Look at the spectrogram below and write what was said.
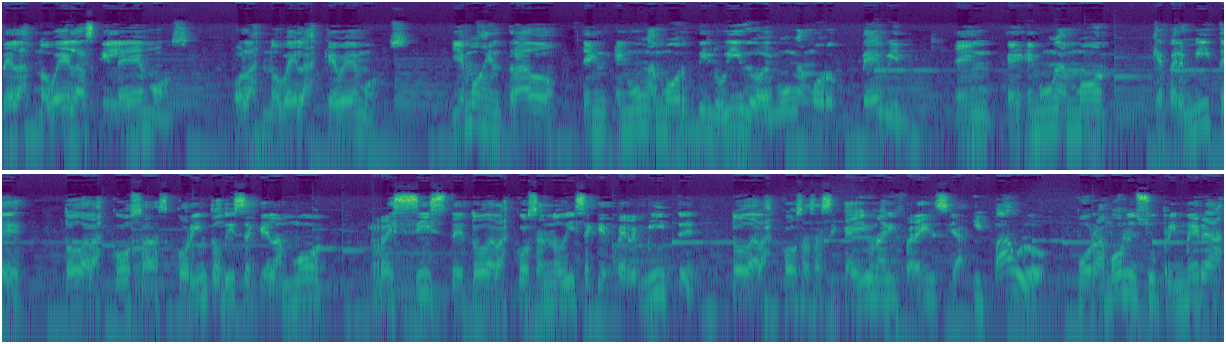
de las novelas que leemos o las novelas que vemos. Y hemos entrado en, un amor diluido, en un amor débil, en, en un amor que permite todas las cosas. Corinto dice que el amor resiste todas las cosas, no dice que permite todas las cosas. Así que hay una diferencia. Y Pablo, por amor en su primera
